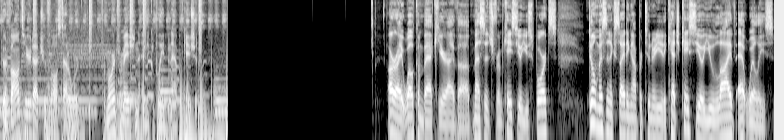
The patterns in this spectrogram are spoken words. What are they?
Go to volunteer.truefalse.org for more information and to complete an application. All right, welcome back here. I have a message from KCOU Sports. Don't miss an exciting opportunity to catch KCOU live at Willie's.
